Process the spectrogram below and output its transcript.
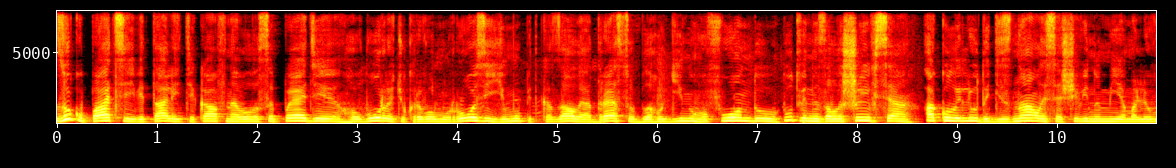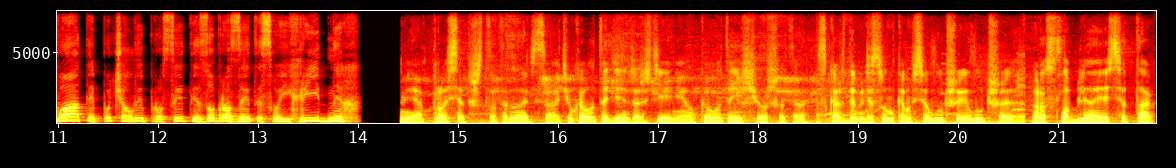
З окупації Віталій тікав на велосипеді. Говорить, у кривому розі йому підказали адресу благодійного фонду. Тут він і залишився. А коли люди дізналися, що він уміє малювати, почали просити зобразити своїх рідних. Меня просят что-то нарисовать. У кого-то день рождения, у кого-то еще что-то. С каждым рисунком все лучше и лучше. Расслабляюсь так,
